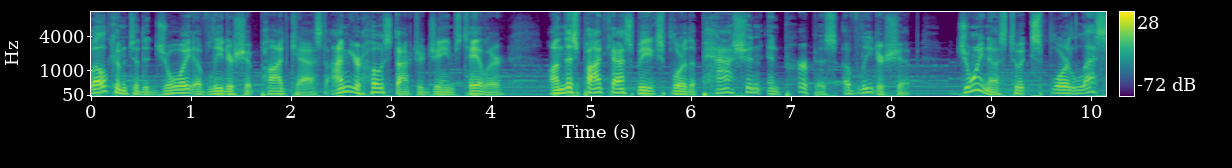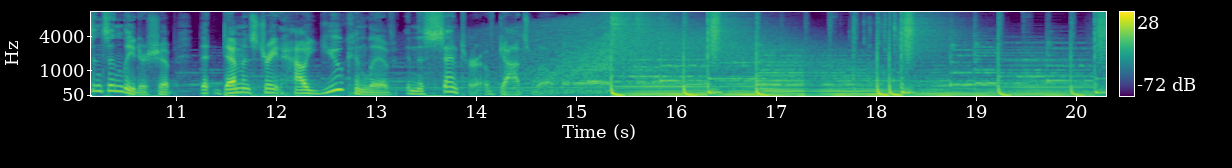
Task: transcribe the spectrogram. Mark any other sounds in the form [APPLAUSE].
Welcome to the Joy of Leadership podcast. I'm your host, Dr. James Taylor. On this podcast, we explore the passion and purpose of leadership. Join us to explore lessons in leadership that demonstrate how you can live in the center of God's will.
